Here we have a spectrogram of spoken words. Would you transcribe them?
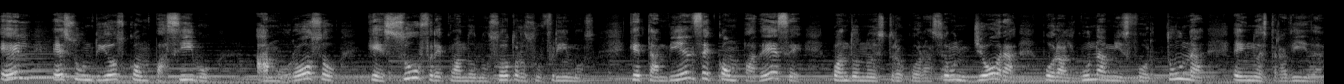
Él es un Dios compasivo, amoroso, que sufre cuando nosotros sufrimos, que también se compadece cuando nuestro corazón llora por alguna misfortuna en nuestra vida.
